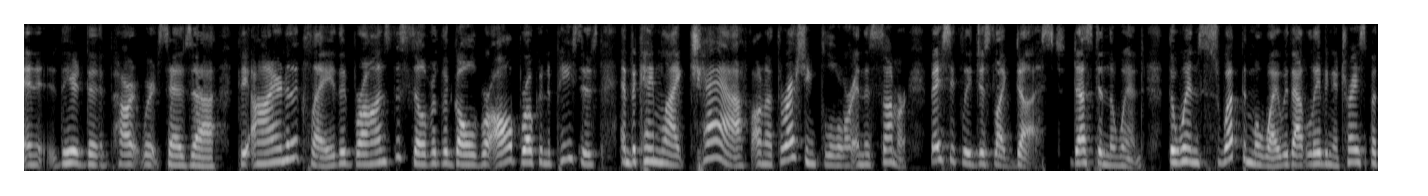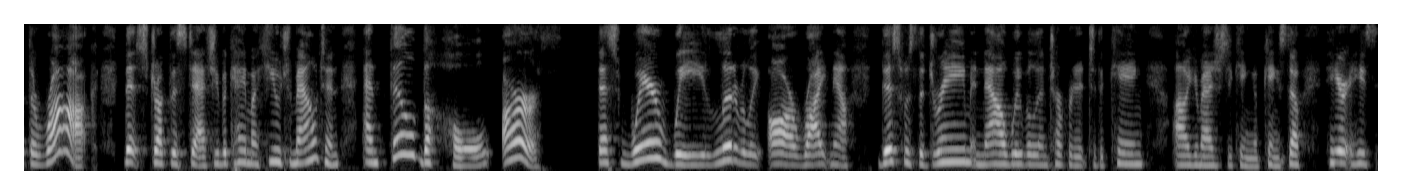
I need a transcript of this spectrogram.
and here the part where it says, uh, "The iron and the clay, the bronze, the silver, the gold were all broken to pieces and became like chaff on a threshing floor in the summer. Basically, just like dust, dust in the wind. The wind swept them away without leaving a trace. But the rock that struck the statue became a huge mountain and filled the whole earth." That's where we literally are right now. This was the dream, and now we will interpret it to the King, uh, Your Majesty, King of Kings. So here he's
